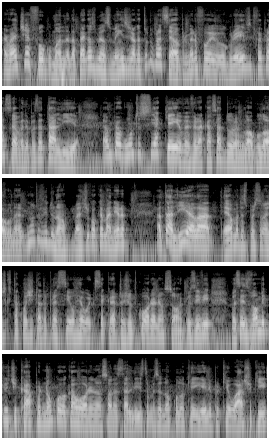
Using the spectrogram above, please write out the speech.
A Riot é fogo, mano. Ela pega os meus mains e joga tudo pra selva. Primeiro foi o Graves que foi pra selva, depois a Thalia. Eu me pergunto se a Kayle vai virar caçadora logo logo, né? Não duvido não, mas de qualquer maneira, a Thalia, ela é uma das personagens que está cogitada pra ser o rework secreto junto com o Aurelion Sol. Inclusive, vocês vão me criticar por não colocar o Aurelion Sol nessa lista, mas eu não coloquei ele porque eu acho que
